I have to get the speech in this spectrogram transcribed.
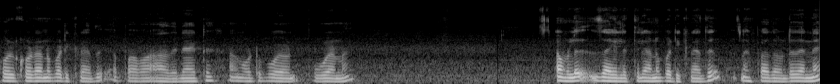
കോഴിക്കോടാണ് പഠിക്കുന്നത് അപ്പോൾ അതിനായിട്ട് അങ്ങോട്ട് പോയ പോവാണ്. അവൾ സൈലത്തിലാണ് പഠിക്കുന്നത് അപ്പോൾ അതുകൊണ്ട് തന്നെ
